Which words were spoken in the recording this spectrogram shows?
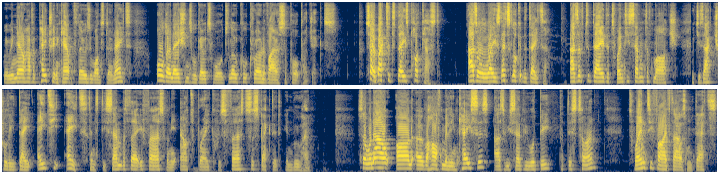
where we now have a Patreon account for those who want to donate. All donations will go towards local coronavirus support projects. So, back to today's podcast. As always, let's look at the data. As of today, the 27th of March, which is actually day 88 since December 31st when the outbreak was first suspected in Wuhan. So we're now on over half a million cases, as we said we would be at this time, 25,000 deaths,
